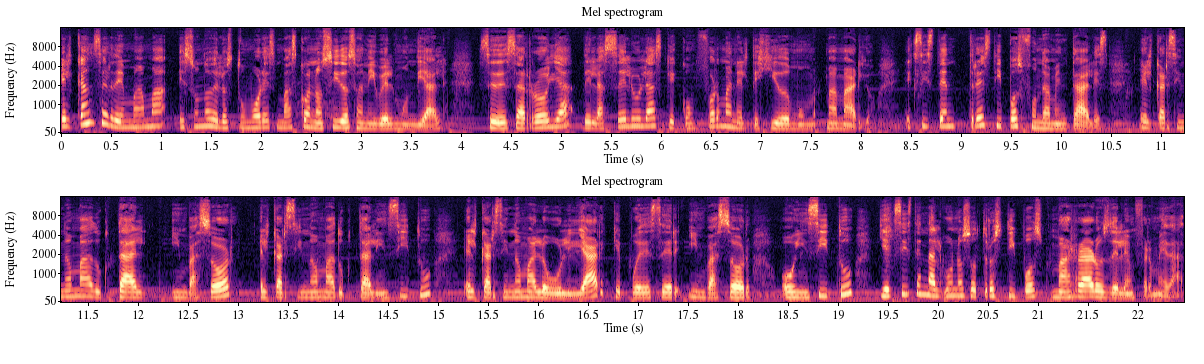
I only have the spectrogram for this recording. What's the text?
El cáncer de mama es uno de los tumores más conocidos a nivel mundial. Se desarrolla de las células que conforman el tejido mamario. Existen tres tipos fundamentales, el carcinoma ductal invasor, el carcinoma ductal in situ, el carcinoma lobular, que puede ser invasor o in situ, y existen algunos otros tipos más raros de la enfermedad.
